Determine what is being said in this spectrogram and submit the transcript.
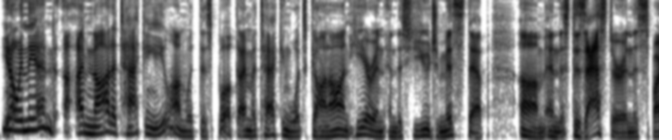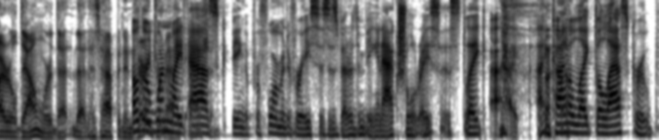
you know, in the end, I'm not attacking Elon with this book. I'm attacking what's gone on here and, and this huge misstep um, and this disaster and this spiral downward that that has happened in. Although one might fashion. ask, being a performative racist is better than being an actual racist. Like I, I kind of like the last group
